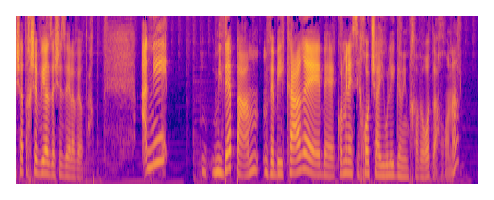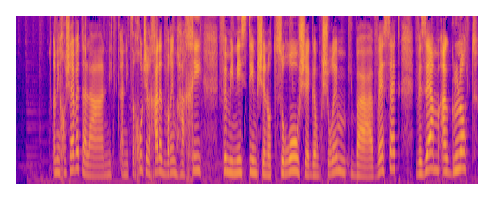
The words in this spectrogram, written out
שאת תחשבי על זה שזה ילווה אותך. אני מדי פעם, ובעיקר אה, בכל מיני שיחות שהיו לי גם עם חברות לאחרונה, אני חושבת על הנצ- הנצרכות של אחד הדברים הכי פמיניסטיים שנוצרו, שגם קשורים בווסת, וזה הגלולות.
